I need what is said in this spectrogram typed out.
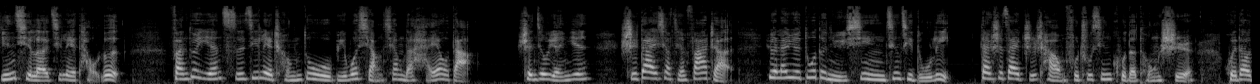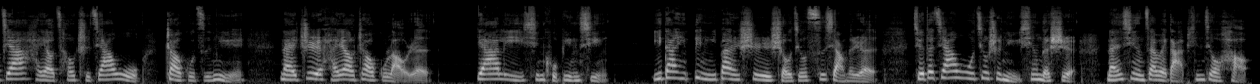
引起了激烈讨论，反对言辞激烈程度比我想象的还要大。深究原因，时代向前发展，越来越多的女性经济独立，但是在职场付出辛苦的同时，回到家还要操持家务、照顾子女，乃至还要照顾老人，压力、辛苦并行。一旦另一半是守旧思想的人，觉得家务就是女性的事，男性在外打拼就好，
